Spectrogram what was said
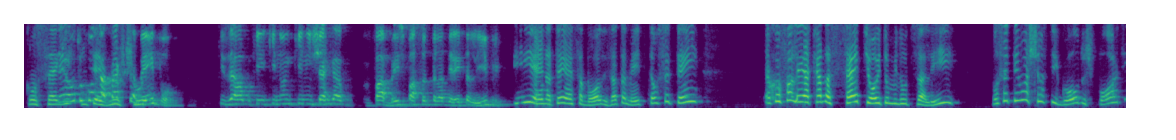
consegue Tem outro contra-ataque também, pô. Quiser que, que, não, que não enxerga Fabrício passando pela direita livre. E ainda tem essa bola, exatamente. Então você tem. É o que eu falei, a cada 7, 8 minutos ali, você tem uma chance de gol do esporte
